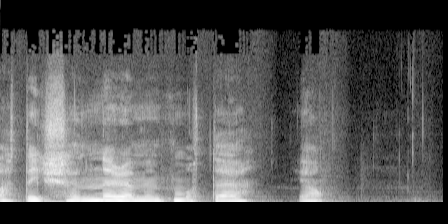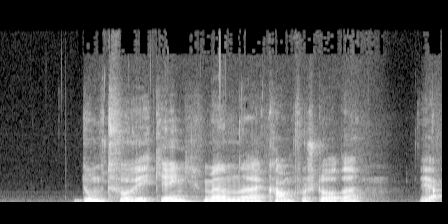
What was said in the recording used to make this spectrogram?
At jeg skjønner det, men på en måte Ja. Dumt for Viking, men eh, kan forstå det. Ja.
